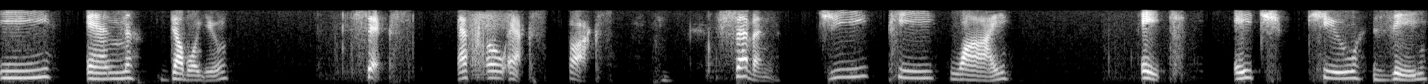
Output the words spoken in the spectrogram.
E, N, W. Six, F, O, X, Fox seven G P Y eight H Q Z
